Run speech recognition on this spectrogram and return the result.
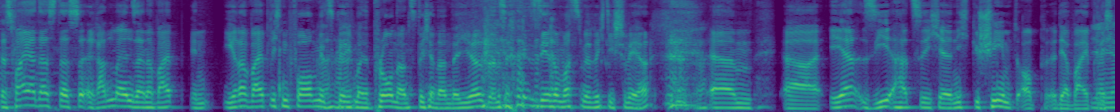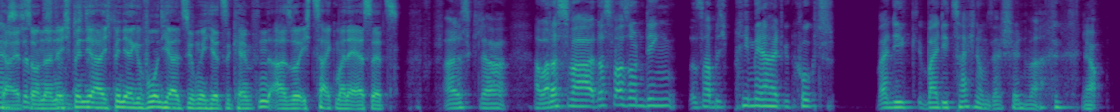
Das war ja das, dass Ranma in seiner Weib, in ihrer weiblichen Form, jetzt kriege ich meine Pronouns durcheinander hier, das Serie macht es mir richtig schwer. Ähm, äh, er, sie hat sich äh, nicht geschämt ob der Weiblichkeit, stimmt, sondern stimmt, ich bin ja, ich bin ja gewohnt hier als Junge hier zu kämpfen, also ich zeig meine Assets. Alles klar. Aber das war, das war so ein Ding, das habe ich primär halt geguckt, weil die, weil die Zeichnung sehr schön war. Ja.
